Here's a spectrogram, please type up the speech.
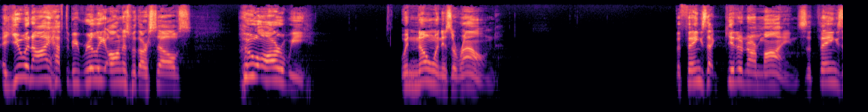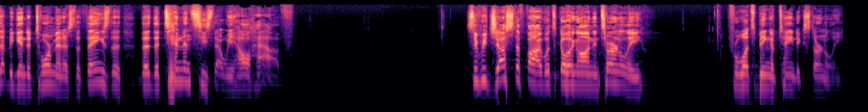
And you and I have to be really honest with ourselves. Who are we when no one is around? The things that get in our minds, the things that begin to torment us, the things, the, the, the tendencies that we all have. See, we justify what's going on internally for what's being obtained externally.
